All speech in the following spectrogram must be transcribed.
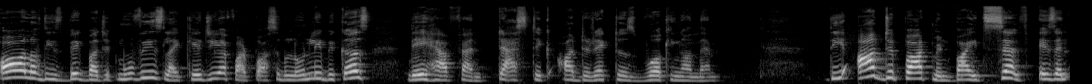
All of these big budget movies like KGF are possible only because they have fantastic art directors working on them the art department by itself is an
